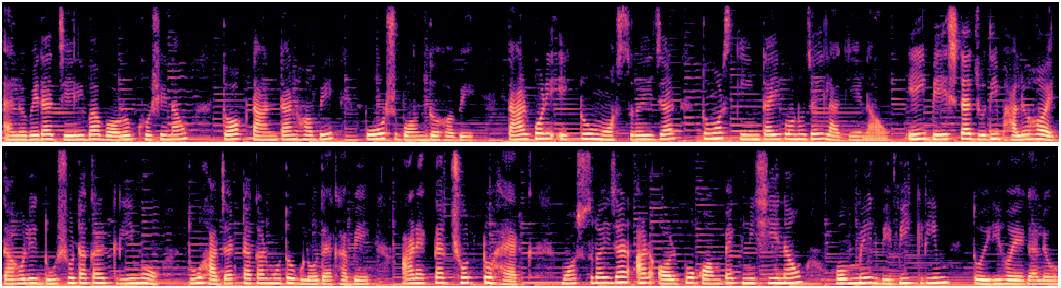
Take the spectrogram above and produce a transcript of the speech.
অ্যালোভেরা জেল বা বরফ ঘষে নাও ত্বক টান টান হবে, পোর্স বন্ধ হবে। তারপরে একটু ময়শ্চারাইজার তোমার স্কিন টাইপ অনুযায়ী লাগিয়ে নাও। এই বেসটা যদি ভালো হয়, তাহলে দুশো টাকার ক্রিমও দু হাজার টাকার মতো গ্লো দেখাবে। আর একটা ছোট্ট হ্যাক ময়শ্চারাইজার আর অল্প কম্প্যাক্ট মিশিয়ে নাও। হোমমেড বেবি ক্রিম তৈরি হয়ে গেল।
